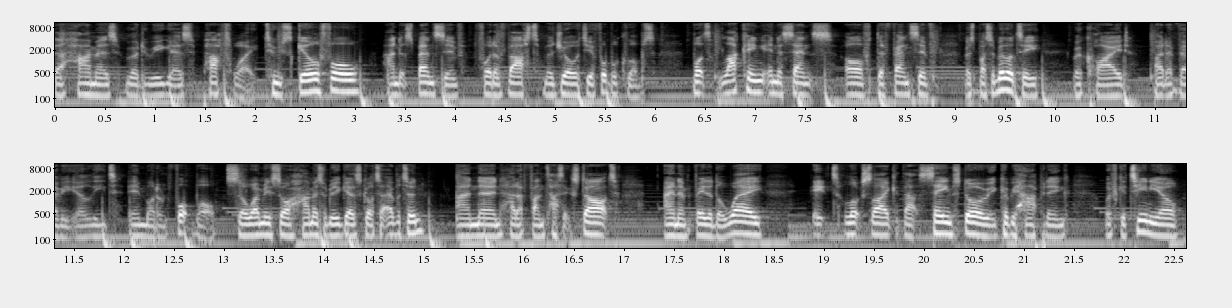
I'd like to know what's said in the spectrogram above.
the James Rodriguez pathway, too skillful and expensive for the vast majority of football clubs, but lacking in a sense of defensive responsibility required by the very elite in modern football. So when we saw James Rodriguez go to Everton and then had a fantastic start and then faded away, it looks like that same story could be happening with Coutinho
